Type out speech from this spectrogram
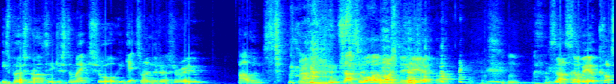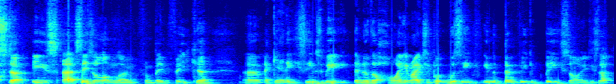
his personality, just to make sure he gets on in the dressing room, balanced. that's what I like to hear. so that's Silvio Costa. He's uh, season long loan from Benfica. Um, again, he seems to be another highly rated. But was he in the Benfica B side? Is that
